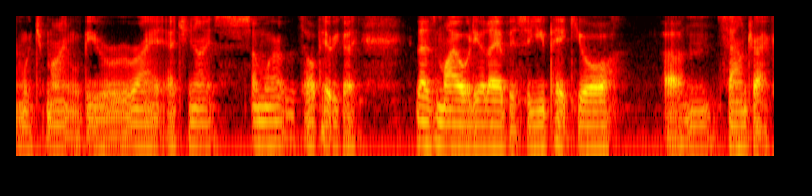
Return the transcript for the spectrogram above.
which mine will be right actually no it's somewhere at the top. Here we go. There's my audio layer bit so you pick your um, soundtrack.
